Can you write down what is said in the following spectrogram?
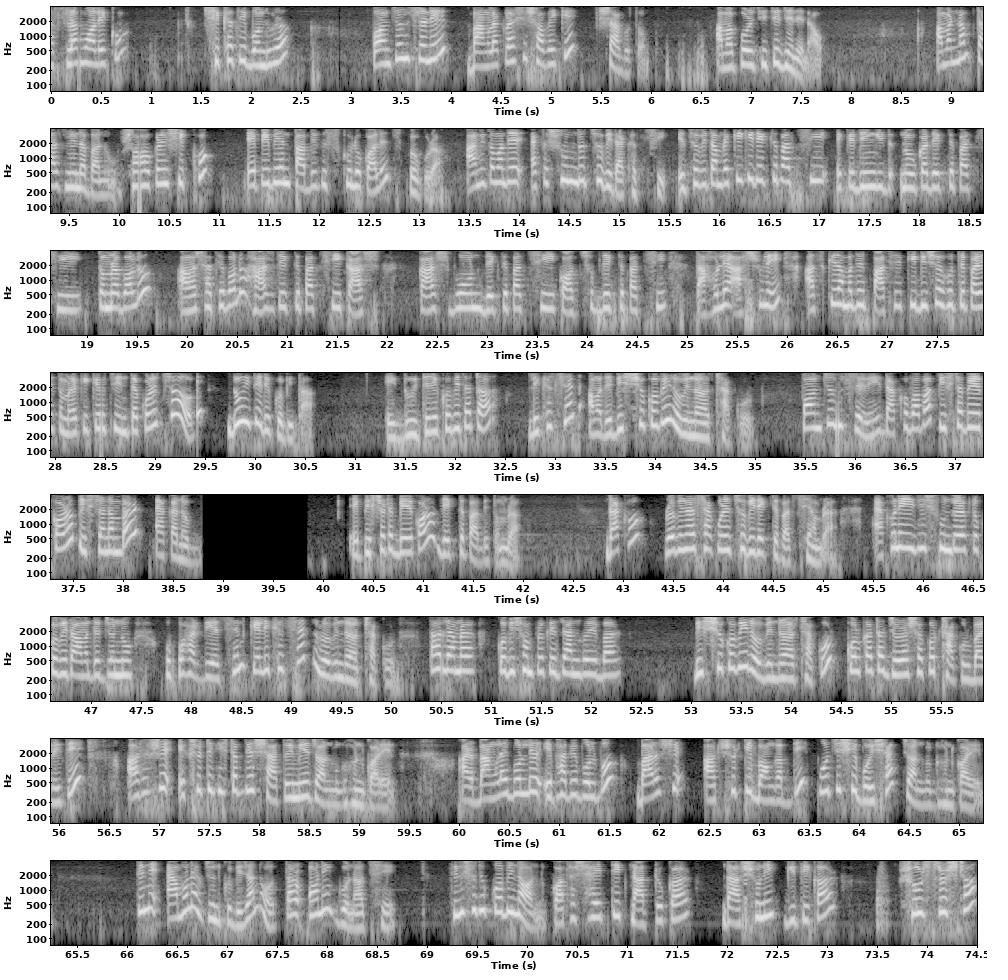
আসসালামু আলাইকুম। শিক্ষার্থী বন্ধুরা, পঞ্চম শ্রেণির বাংলা ক্লাসে সবাইকে স্বাগতম। আমার পরিচিতি জেনে নাও। আমার নাম তাজমিনা বানু, সহকারী শিক্ষক, এপিবিএন পাবলিক স্কুল ও কলেজ বগুড়া। আমি তোমাদের একটা সুন্দর ছবি দেখাচ্ছি। এই ছবিতে আমরা কি কি দেখতে পাচ্ছি? একটা ডিঙ্গি নৌকা দেখতে পাচ্ছি। তোমরা বলো, আমার সাথে বলো, হাঁস দেখতে পাচ্ছি, কাশ কাশবন দেখতে পাচ্ছি, কচ্ছপ দেখতে পাচ্ছি। তাহলে আসলে আজকের আমাদের পাঠের কি বিষয় হতে পারে? তোমরা কি কেউ চিন্তা করেছ? দুই তেরি কবিতা। এই দুই তেরি কবিতাটা লিখেছেন আমাদের বিশ্বকবি রবীন্দ্রনাথ ঠাকুর। পঞ্চম শ্রেণি। দেখো বাবা, পৃষ্ঠা বের করো, পৃষ্ঠা নাম্বার একানব্বই। এই পৃষ্ঠাটা বের করো, দেখতে পাবে তোমরা। দেখো, রবীন্দ্রনাথ ঠাকুরের ছবি দেখতে পাচ্ছি আমরা। এখন এই যে সুন্দর একটা কবিতা আমাদের জন্য উপহার দিয়েছেন, কে লিখেছেন? রবীন্দ্রনাথ ঠাকুর। তাহলে আমরা কবি সম্পর্কে জানব এবার। বিশ্বকবি রবীন্দ্রনাথ ঠাকুর কলকাতা জোড়াসাঁকোর ঠাকুর বাড়িতে আঠারোশো একষট্টি খ্রিস্টাব্দের সাতই মে জন্মগ্রহণ করেন। আর বাংলায় বললে এভাবে বলব, বারোশো আটষট্টি বঙ্গাব্দে পঁচিশে বৈশাখ জন্মগ্রহণ করেন। তিনি এমন একজন কবি জানো, তার অনেক গুণ আছে। তিনি শুধু কবি নন কথা সাহিত্যিক নাট্যকার, দার্শনিক, গীতিকার, সুরস্রষ্টা,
